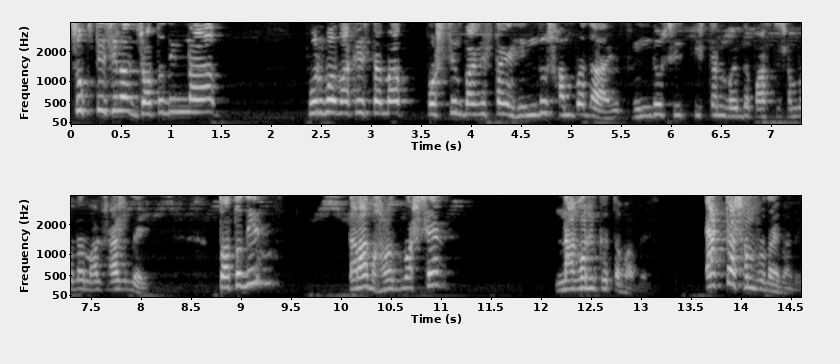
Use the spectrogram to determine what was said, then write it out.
চুক্তি ছিল যতদিন না পূর্ব পাকিস্তান বা পশ্চিম পাকিস্তানে হিন্দু সম্প্রদায়, হিন্দু শিখ খ্রিস্টান, বৌদ্ধ পাঁচটি সম্প্রদায়ের মানুষ আসবে, ততদিন তারা ভারতবর্ষের নাগরিকত্ব পাবে। একটা সম্প্রদায় পাবে।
